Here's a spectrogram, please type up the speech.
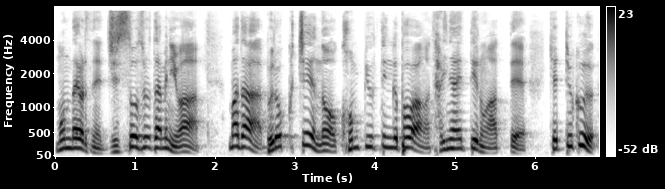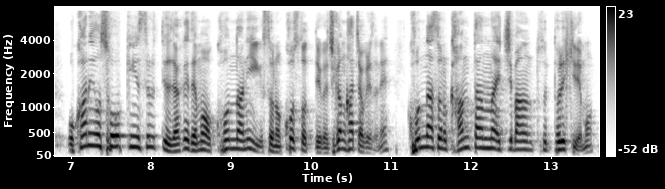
問題はですね、実装するためには、まだブロックチェーンのコンピューティングパワーが足りないっていうのがあって、結局、お金を送金するっていうだけでも、こんなにそのコストっていうか時間かかっちゃうわけですよね。こんなその簡単な一番取引でも。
